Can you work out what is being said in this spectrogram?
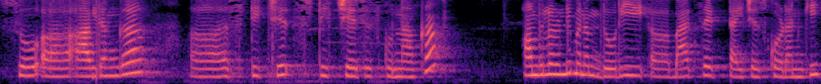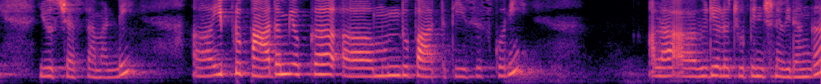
సో ఆ, విధంగా స్టిచ్ స్టిచ్ చేసేసుకున్నాక అందులో నుండి మనం డోరీ బ్యాక్ సైడ్ టై చేసుకోవడానికి యూస్ చేస్తామండి. ఇప్పుడు పాదం యొక్క ముందు పార్ట్ తీసేసుకొని అలా ఆ వీడియోలో చూపించిన విధంగా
